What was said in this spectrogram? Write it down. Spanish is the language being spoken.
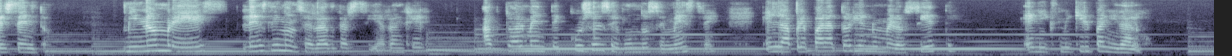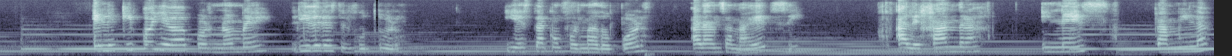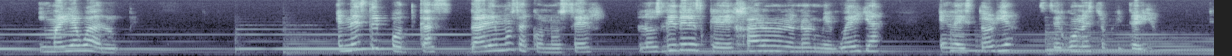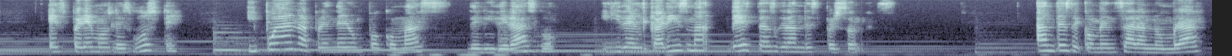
presento. Mi nombre es Leslie Monserrat García Rangel. Actualmente curso el segundo semestre en la preparatoria número 7 en Ixmiquilpan Hidalgo. El equipo lleva por nombre Líderes del Futuro y está conformado por Aranza Maetzi, Alejandra, Inés, Camila y María Guadalupe. En este podcast daremos a conocer los líderes que dejaron una enorme huella en la historia según nuestro criterio. Esperemos les guste y puedan aprender un poco más del liderazgo y del carisma de estas grandes personas. Antes de comenzar a nombrar,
